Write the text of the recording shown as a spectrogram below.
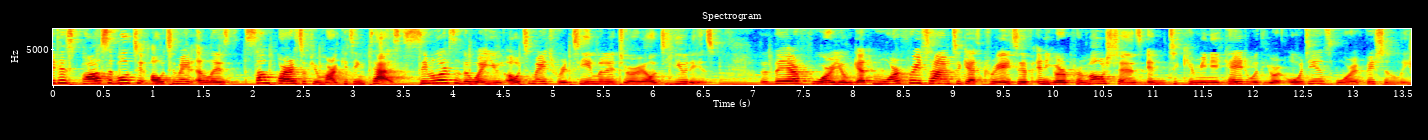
It is possible to automate at least some parts of your marketing tasks, similar to the way you automate routine managerial duties. Therefore, you'll get more free time to get creative in your promotions and to communicate with your audience more efficiently.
